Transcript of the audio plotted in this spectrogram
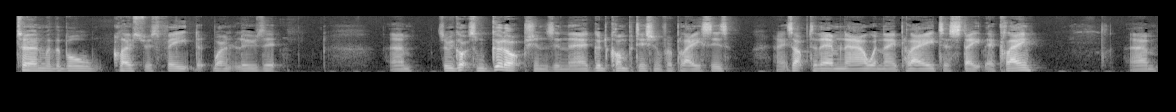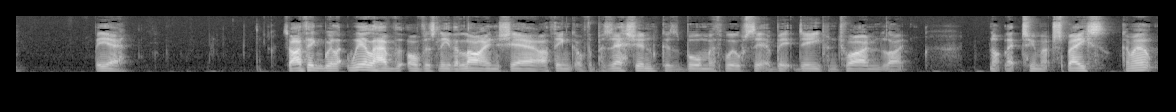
turn with the ball close to his feet, that won't lose it. Um, so we've got some good options in there, good competition for places, and it's up to them now when they play to state their claim. Um, but yeah, so I think we'll we'll have obviously the lion's share. I think of the possession because Bournemouth will sit a bit deep and try and like not let too much space come out,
